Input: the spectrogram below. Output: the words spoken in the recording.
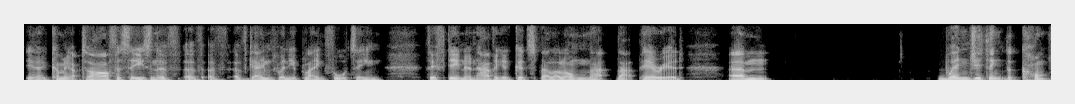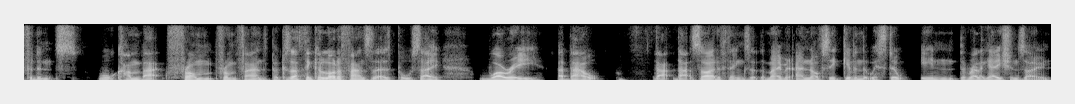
you know coming up to half a season of, of of, of, games when you're playing 14 15 and having a good spell along that that period. Um when do you think the confidence will come back from from fans? Because i think a lot of fans as paul say worry about that that side of things at the moment. And obviously given that we're still in the relegation zone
